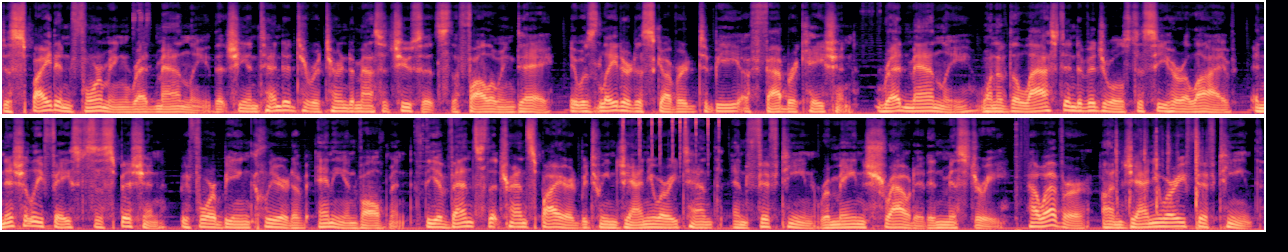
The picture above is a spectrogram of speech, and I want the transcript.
Despite informing Red Manley that she intended to return to Massachusetts the following day, it was later discovered to be a fabrication. Red Manley, one of the last individuals to see her alive, initially faced suspicion before being cleared of any involvement. The events that transpired between January 10th and 15 remain shrouded in mystery. However, on January 15th,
